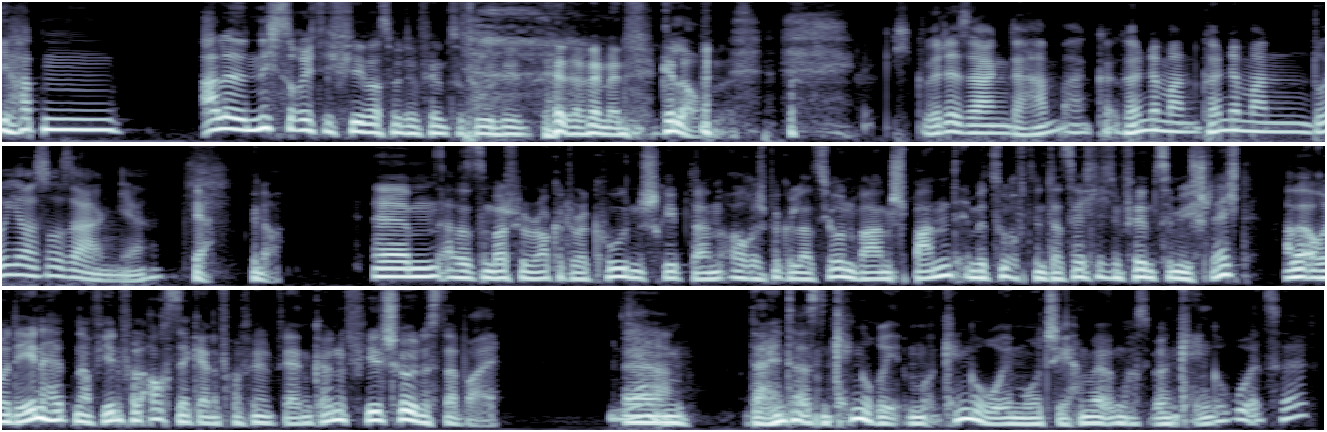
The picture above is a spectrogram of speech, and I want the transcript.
die hatten alle nicht so richtig viel was mit dem Film zu tun, der dann im Endeffekt gelaufen ist. Ich würde sagen, da haben, könnte, man, könnte man durchaus so sagen, ja. Ja, genau. Ähm, also zum Beispiel Rocket Raccoon schrieb dann, eure Spekulationen waren spannend, in Bezug auf den tatsächlichen Film ziemlich schlecht, aber eure Ideen hätten auf jeden Fall auch sehr gerne verfilmt werden können. Viel Schönes dabei. Ja. Ähm, dahinter ist ein Känguru- Känguru-Emoji. Haben wir irgendwas über ein Känguru erzählt?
